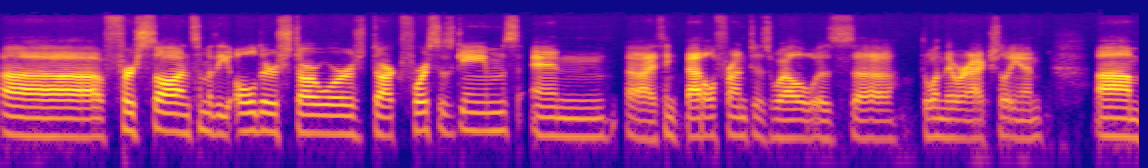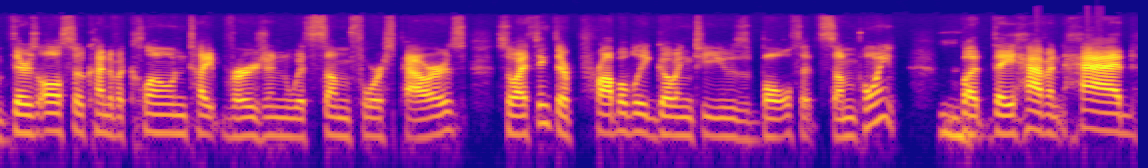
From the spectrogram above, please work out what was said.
uh, first saw in some of the older Star Wars Dark Forces games, and uh, I think Battlefront as well was uh, the one they were actually in. Um, there's also kind of a clone type version with some force powers. So I think they're probably going to use both at some point, Mhm. but they haven't had,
